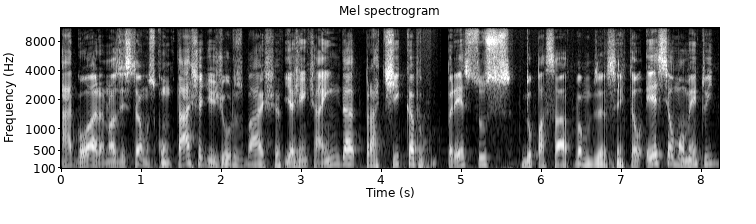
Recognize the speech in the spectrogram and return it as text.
agora nós estamos com taxa de juros baixa e a gente ainda pratica preços do passado, vamos dizer assim. Então esse é o momento ideal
